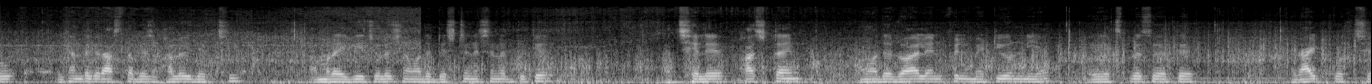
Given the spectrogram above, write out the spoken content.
এখান থেকে রাস্তা বেশ ভালোই দেখছি। আমরা এগিয়ে চলেছি আমাদের ডেস্টিনেশনের দিকে। আর ছেলে ফার্স্ট টাইম আমাদের রয়্যাল এনফিল্ড মেটিওর নিয়ে এই এক্সপ্রেসওয়েতে রাইড করছে।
